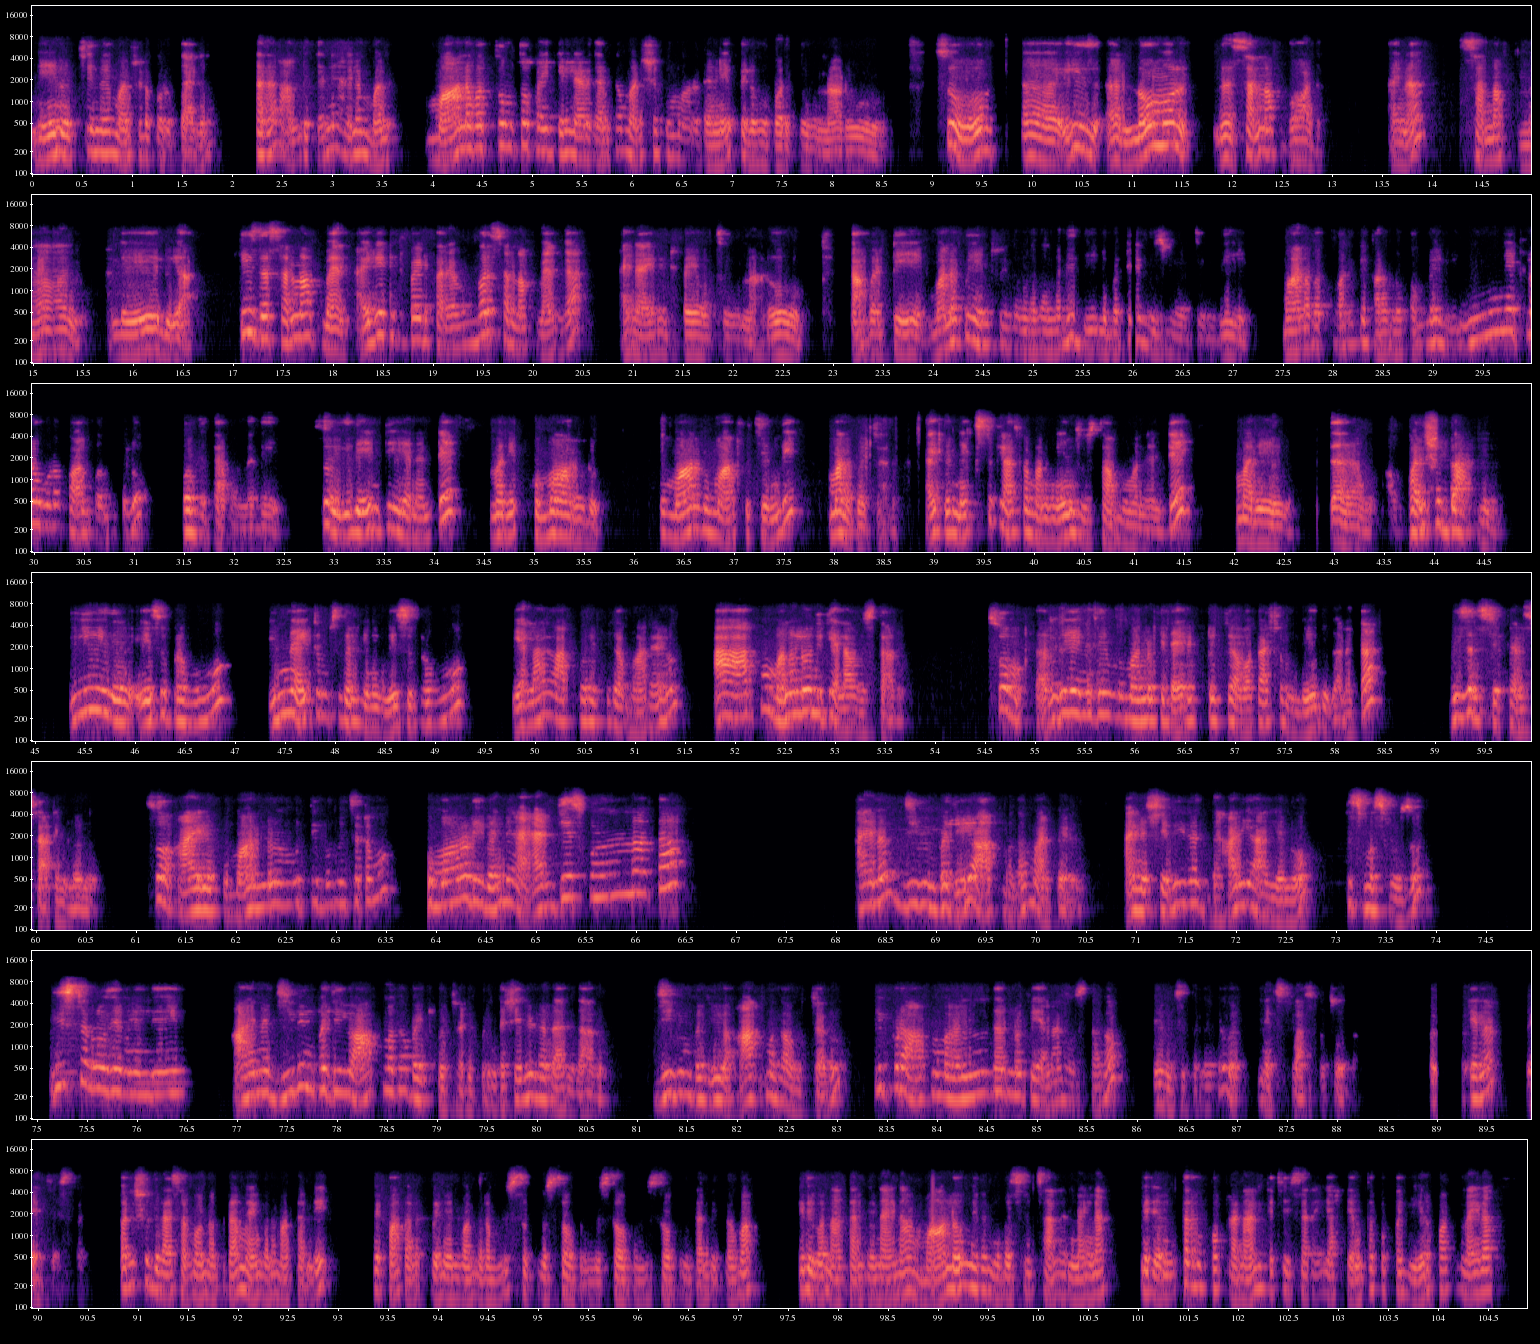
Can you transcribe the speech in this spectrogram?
నేను వచ్చింది మనుషుల కొరకు కానీ కదా? అందుకని ఆయన మన మానవత్వంతో పైకి వెళ్ళాడు కనుక మనిషి కుమారుడనే పిలువబడుతూ ఉన్నాడు. So is no more the son of God. ఆయన సన్ ఆఫ్ మ్యాన్. లేలుయా he is the son of man. Identified for ever son of మ్యాన్గా ఆయన ఐడెంటిఫై అవుతూ ఉన్నాడు. కాబట్టి మనకు ఎంట్రీ ఉన్నదన్నది దీన్ని బట్టి రుజువవుతుంది. మానవత్వానికి పరలోకంలో ఇన్నిట్లో కూడా పాల్పంతులు పొందుతామన్నది. సో ఇదేంటి అని అంటే మరి కుమారుడు. కుమారుడు మార్పు చెంది మనకు వచ్చాడు. అయితే నెక్స్ట్ క్లాస్లో మనం ఏం చూస్తాము అని అంటే మరి పరిశుద్ధాత్మ. ఈ యేసు ప్రభువు ఇన్ని ఐటమ్స్ కలిగిన యేసు ప్రభువు ఎలా ఆత్మరీతిగా మారాడు? ఆ ఆత్మ మనలోనికి ఎలా వస్తాడు? సో తండ్రి అయిన దేవుడు మనలోకి డైరెక్ట్ వచ్చే అవకాశం లేదు గనక రీజన్స్ చెప్పాను స్టార్టింగ్లోనే. సో ఆయన కుమారులను మూర్తి భూమించటము కుమారుడు ఇవన్నీ యాడ్ చేసుకున్నాక ఆయన జీవింపజేయ ఆత్మగా మారిపోయాడు. ఆయన శరీర దారి ఆయను క్రిస్మస్ రోజు ఈస్టర్ రోజు ఏమైంది? ఆయన జీవింపజేయు ఆత్మగా బయటకు వచ్చాడు. ఇప్పుడు ఇంకా శరీరధారి కాదు. జీవింపజీవి ఆత్మగా వచ్చాడు. ఇప్పుడు ఆత్మ మనందరిలోకి ఎలా వస్తారో నేను చిత్రమైతే నెక్స్ట్ క్లాస్లో చూద్దాం. ఓకేనా? వెయిట్ చేస్తాను. పరిశుద్ధుల సర్వోన్నత మేము కూడా మా తండ్రి మీ పాతాలకు నేను వందనం ముస్తూ స్తోత్రం స్తోత్రం స్తోత్రం తండ్రి ప్రభా. ఇదిగో నా తండ్రి నాయన మాలో మీరు నివసించాలని నాయన మీరు ఎంత గొప్ప ప్రణాళిక చేశారయ్యా ఎంత గొప్ప ఏర్పాటు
